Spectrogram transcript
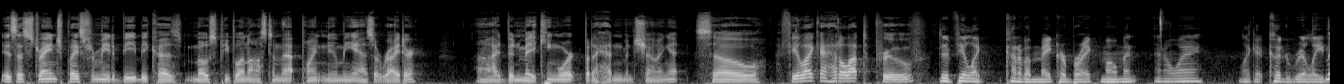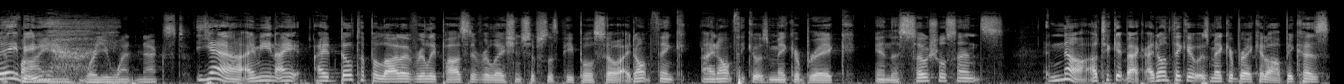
Is a strange place for me to be because most people in Austin at that point knew me as a writer. Uh, I'd been making work, but I hadn't been showing it. So I feel like I had a lot to prove. did it feel like kind of a make or break moment in a way like it could really Maybe. define where you went next Yeah, I mean, I I built up a lot of really positive relationships with people, so I don't think I don't think it was make or break in the social sense. No, I'll take it back. I don't think it was make or break at all because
